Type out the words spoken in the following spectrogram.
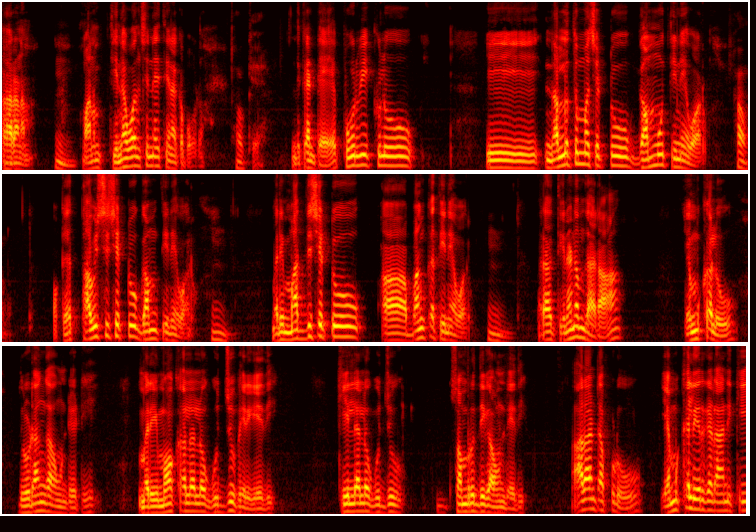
కారణం మనం తినవలసినే తినకపోవడం. ఓకే. ఎందుకంటే పూర్వీకులు ఈ నల్లతుమ్మ చెట్టు గమ్ము తినేవారు. అవును. ఓకే తవిసి చెట్టు గమ్ తినేవారు. మరి మద్ది చెట్టు ఆ బంక తినేవారు. మరి అది తినడం ద్వారా ఎముకలు దృఢంగా ఉండేటి మరి మోకాళ్ళలో గుజ్జు పెరిగేది కీళ్ళలో గుజ్జు సమృద్ధిగా ఉండేది. అలాంటప్పుడు ఎముకలు ఇరగడానికి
